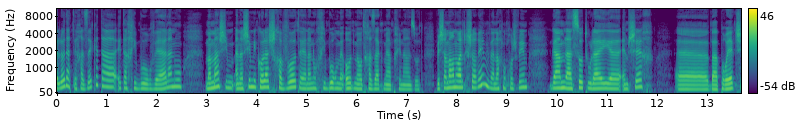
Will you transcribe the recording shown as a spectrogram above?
uh, לא יודעת, לחזק את, ה, את החיבור. והיה לנו ממש עם אנשים מכל השכבות, היה לנו חיבור מאוד מאוד חזק מהבחינה הזאת. ושמרנו על קשרים, ואנחנו חושבים גם לעשות אולי uh, המשך. Uh, בפרויקט ש...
